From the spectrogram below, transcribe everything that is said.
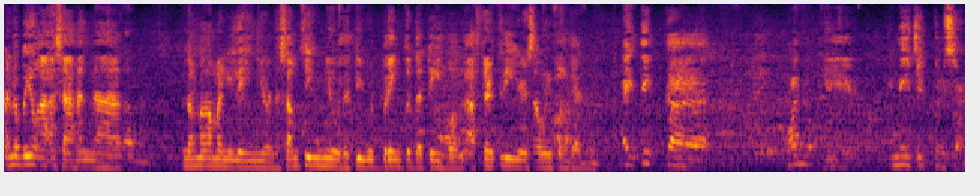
Ano ba yung aasahan na ng mga Manileño na something new that you would bring to the table after three years away from government? I think uh, one of the immediate concern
